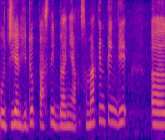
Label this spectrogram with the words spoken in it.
Ujian hidup pasti banyak. Semakin tinggi eh,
